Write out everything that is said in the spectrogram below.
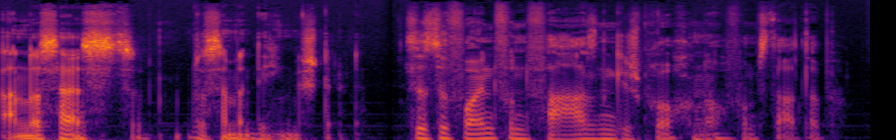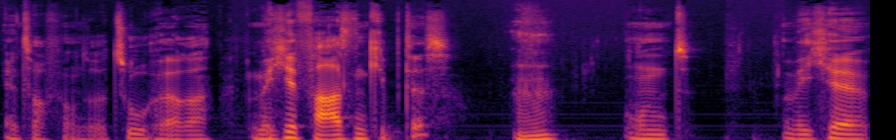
anders heißt, das haben wir dahingestellt. Jetzt hast du vorhin von Phasen gesprochen, auch vom Startup. Jetzt auch für unsere Zuhörer. Welche Phasen gibt es? Mhm. Und welche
